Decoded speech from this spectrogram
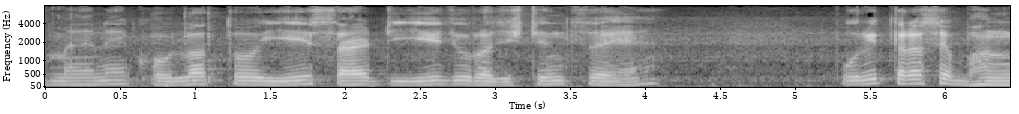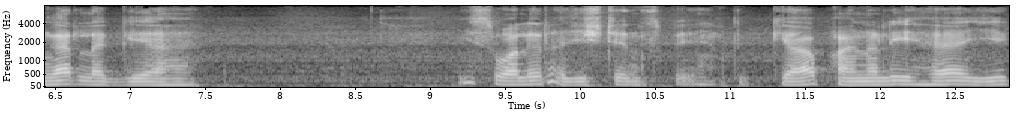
मैंने खोला तो ये साइड ये जो रजिस्टेंस है, पूरी तरह से भंगर लग गया है। इस वाले रजिस्टेंस पे। तो क्या फाइनली है, ये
